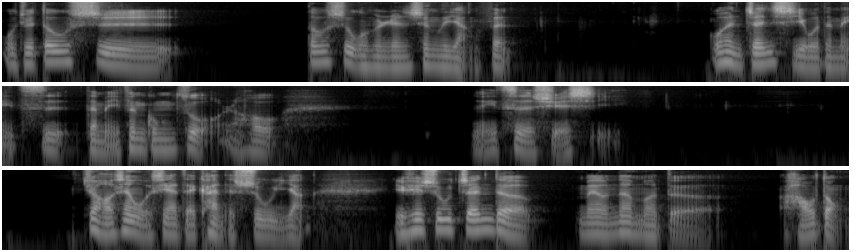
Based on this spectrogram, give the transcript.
我觉得都是都是我们人生的养分。我很珍惜我的每次的每一份工作，然后每一次的学习。就好像我现在在看的书一样，有些书真的没有那么的好懂，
